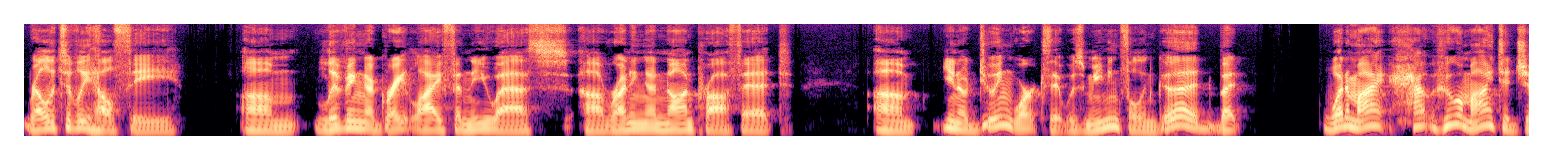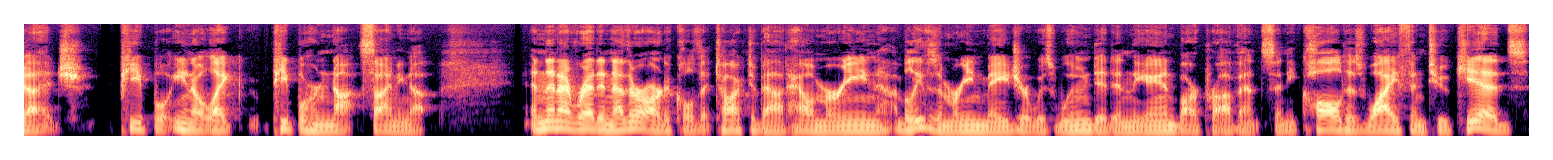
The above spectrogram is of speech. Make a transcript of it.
relatively healthy, um, living a great life in the US, uh, running a nonprofit, um, you know, doing work that was meaningful and good. But what am I? How, who am I to judge people, you know, like people are not signing up. And then I read another article that talked about how a Marine, I believe it was a Marine major, was wounded in the Anbar province. And he called his wife and two kids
